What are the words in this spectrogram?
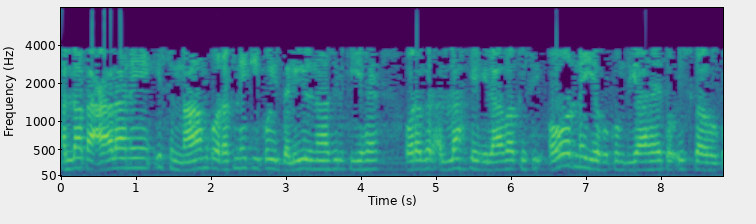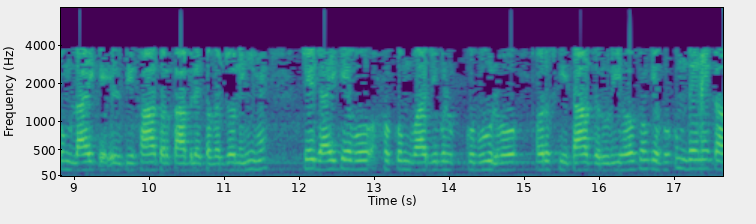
اللہ تعالی نے اس نام کو رکھنے کی کوئی دلیل نازل کی ہے اور اگر اللہ کے علاوہ کسی اور نے یہ حکم دیا ہے تو اس کا حکم لائی کے التفاط اور قابل توجہ نہیں ہے۔ چے جائے کہ وہ حکم واجب القبول ہو اور اس کی اطاعت ضروری ہو، کیونکہ حکم دینے کا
